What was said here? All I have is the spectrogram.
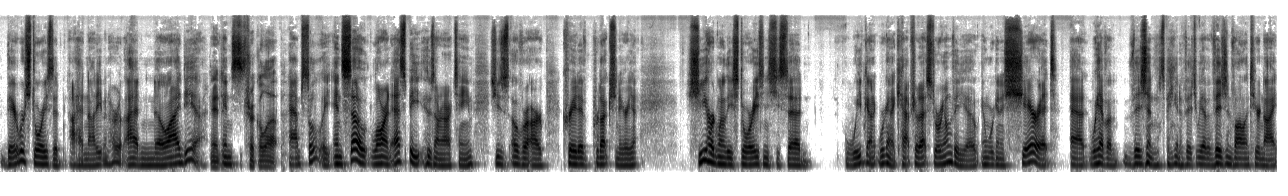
There were stories that I had not even heard of. I had no idea. It and trickle up. Absolutely. And so Lauren Espy, who's on our team, she's over our creative production area she heard one of these stories and she said, "We've got we're going to capture that story on video and we're going to share it at we have a vision speaking of vision we have a vision volunteer night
